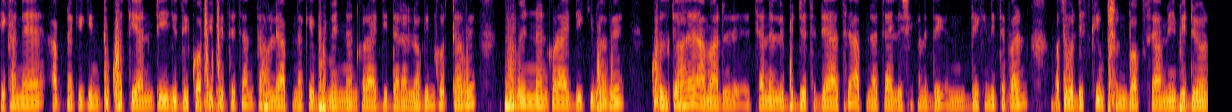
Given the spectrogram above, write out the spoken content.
এখানে আপনাকে কিন্তু খতিয়ানটি যদি কপি পেতে চান, তাহলে আপনাকে ভূমি উন্নয়ন করা আইডি দ্বারা লগ করতে হবে। ভূমি উন্নয়ন করা আইডি কীভাবে খুলতে হয়, আমার চ্যানেলের ভিডিওতে দেওয়া আছে, আপনারা চাইলে সেখানে দেখে নিতে পারেন। অথবা ডিসক্রিপশন বক্সে আমি ভিডিওর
